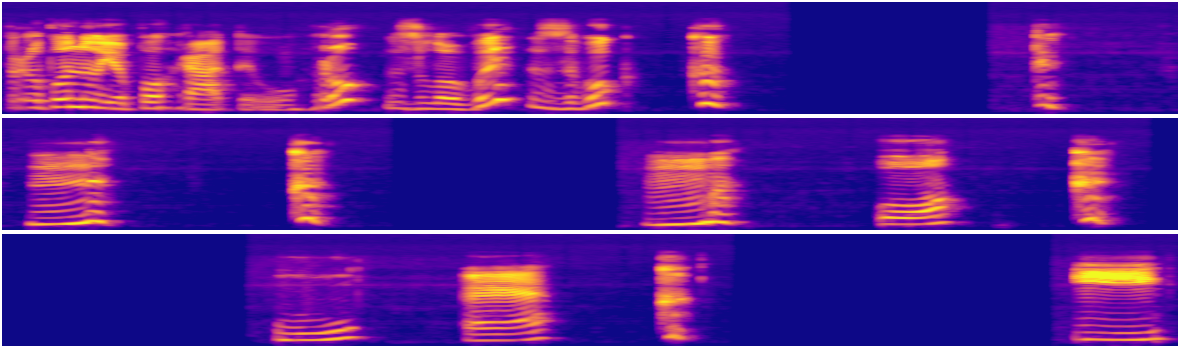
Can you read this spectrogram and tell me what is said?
Пропоную пограти у гру злови звук К. Н, К, М, О, К, У, Е, К, І,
